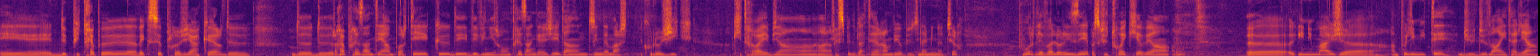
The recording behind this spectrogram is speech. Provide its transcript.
Et depuis très peu, avec ce projet à cœur de, de, représenter, importer que des, vignerons très engagés dans une démarche écologique qui travaillent bien en respect de la terre, en bio, biodynamie nature, pour les valoriser parce que je trouvais qu'il y avait un, euh, une image euh, un peu limitée du, du vin italien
